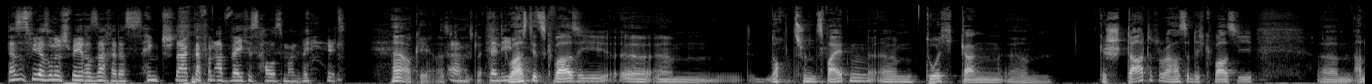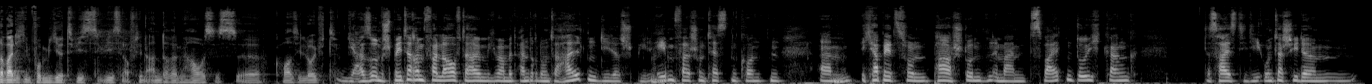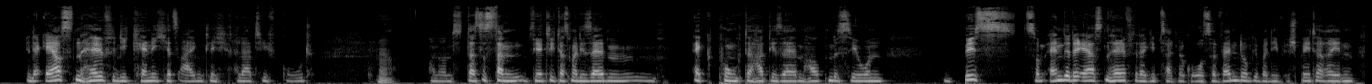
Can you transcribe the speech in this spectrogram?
das ist wieder so eine schwere Sache. Das hängt stark davon ab, welches Haus man wählt. Ah, okay, alles klar. Ähm, alles klar. Du hast jetzt quasi äh, ähm, noch schon einen zweiten ähm, Durchgang ähm, gestartet oder hast du dich quasi ähm, anderweitig informiert, wie es auf den anderen Houses äh, quasi läuft. Ja, so im späteren Verlauf, da habe ich mich mal mit anderen unterhalten, die das Spiel mhm. ebenfalls schon testen konnten. Ähm, mhm. Ich habe jetzt schon ein paar Stunden in meinem zweiten Durchgang. Das heißt, die, die Unterschiede in der ersten Hälfte, die kenne ich jetzt eigentlich relativ gut. Ja. Und, und das ist dann wirklich, dass man dieselben Eckpunkte hat, dieselben Hauptmissionen bis zum Ende der ersten Hälfte. Da gibt es halt eine große Wendung, über die wir später reden.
